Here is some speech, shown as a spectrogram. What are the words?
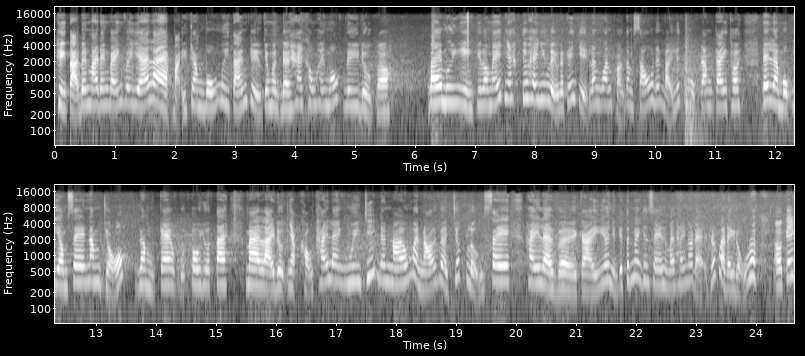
Hiện tại bên Mai đang bán với giá là 748 triệu cho mình đời 2021 đi được uh, 30.000 km nha. Tiêu hao nhiên liệu là các anh chị lanh quanh khoảng tầm 6 đến 7 lít 100 cây thôi. Đây là một dòng xe 5 chỗ gầm cao của Toyota Mà lại được nhập khẩu Thái Lan nguyên chiếc. Nên nếu mà nói về chất lượng xe Hay là về cái những cái tính năng trên xe Thì Mai thấy nó đã rất là đầy đủ rồi. Ờ, cái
